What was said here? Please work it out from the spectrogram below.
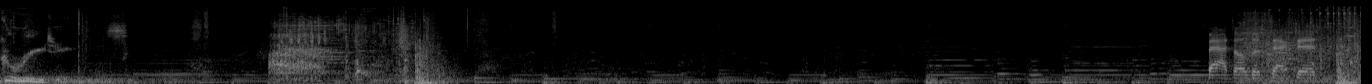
Greetings. Battle detected.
